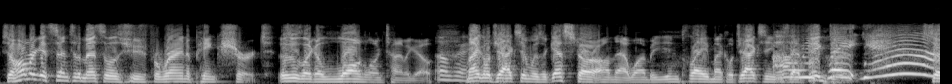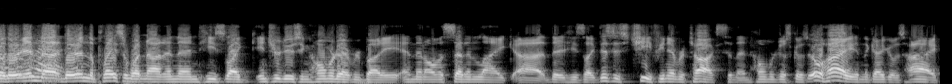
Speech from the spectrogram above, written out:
So Homer gets sent to the mental institution for wearing a pink shirt. This was like a long, long time ago. Okay. Michael Jackson was a guest star on that one, but he didn't play Michael Jackson. He was oh, that big played, dude. yeah. So they're in the they're in the place or whatnot, and then he's like introducing Homer to everybody, and then all of a sudden like uh, he's like, "This is Chief. He never talks." And then Homer just goes, "Oh hi," and the guy goes, "Hi,"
